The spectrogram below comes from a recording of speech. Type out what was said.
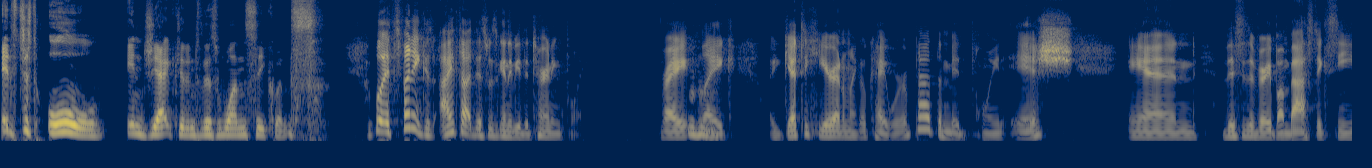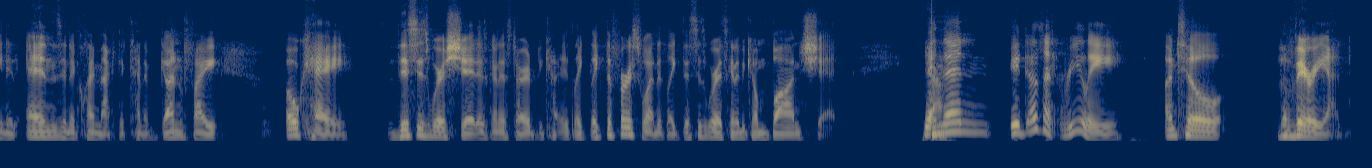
it's just all injected into this one sequence. Well, it's funny because I thought this was going to be the turning point, right? Mhm. Like, I get to here and I'm like, okay, we're about the midpoint ish. And this is a very bombastic scene. It ends in a climactic kind of gunfight. Okay, this is where shit is going to start becoming like like the first one is like this is where it's going to become Bond shit. Yeah. And then it doesn't really until the very end.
